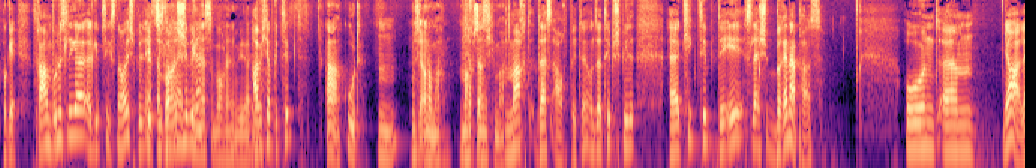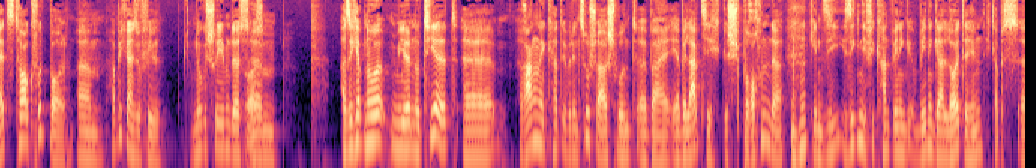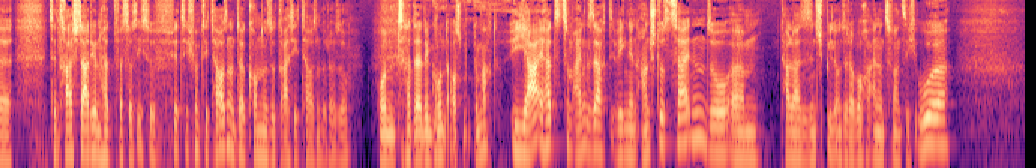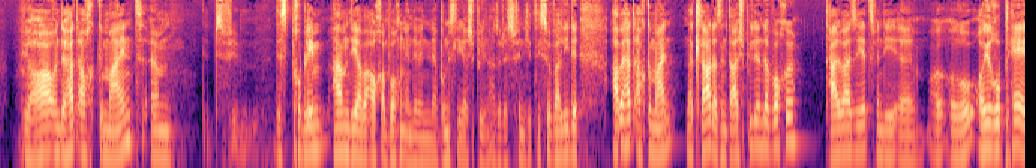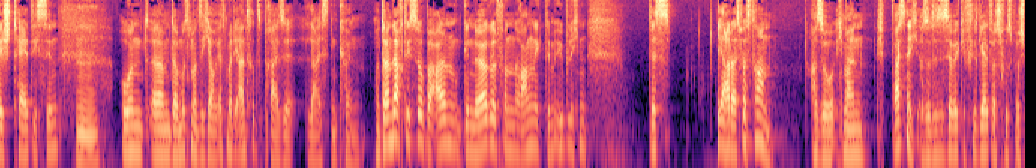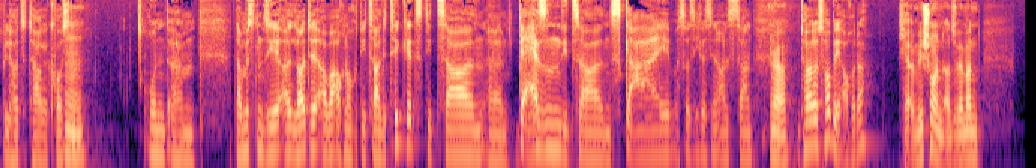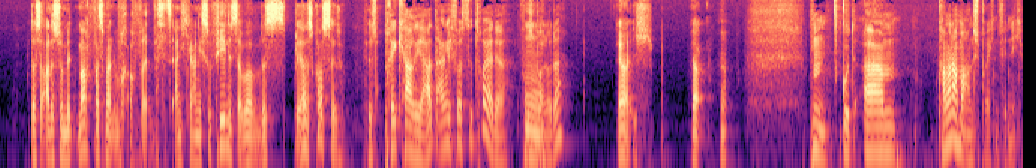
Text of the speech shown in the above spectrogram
Okay, Frauen-Bundesliga, äh, gibt's nichts Neues? Spielen gibt's erst am Wochenende wieder? Erst am Wochenende wieder. Aber ich habe getippt. Ah, gut. Mhm. Muss ich auch noch machen. Ich macht hab's das nicht gemacht. Macht das auch bitte. Unser Tippspiel äh, kicktipp.de slash Brennerpass. Und ähm, ja, let's talk Football. Ähm, habe ich gar nicht so viel. Ich hab nur geschrieben, dass ähm, also ich habe nur mir notiert, äh, Rangnick hat über den Zuschauerschwund äh, bei RB Leipzig gesprochen. Da mhm. gehen sie signifikant wenig, weniger Leute hin. Ich glaube, das äh, Zentralstadion hat, was weiß ich, so 40, 50.000 und da kommen nur so 30.000 oder so. Und hat er den Grund ausgemacht? Ja, er hat zum einen gesagt, wegen den Anstoßzeiten, so ähm, teilweise sind Spiele unter der Woche 21 Uhr. Ja, und er hat auch gemeint, ähm, Das Problem haben die aber auch am Wochenende, wenn die in der Bundesliga spielen. Also das finde ich jetzt nicht so valide. Aber er hat auch gemeint, na klar, da sind drei Spiele in der Woche, teilweise jetzt, wenn die äh, euro europäisch tätig sind. Und ähm, da muss man sich auch erstmal die Eintrittspreise leisten können. Und dann dachte ich so, bei allem Genörgel von Rangnick, dem üblichen, das, ja, da ist was dran. Also ich meine, ich weiß nicht, also das ist ja wirklich viel Geld, was Fußballspiele heutzutage kosten. Und ähm, da müssten sie äh, Leute aber auch noch, die zahlen die Tickets, die zahlen ähm, Dazen, die zahlen Sky, was weiß ich, was die noch alles zahlen. Ja. Ein teures Hobby auch, oder? Ja, irgendwie schon. Also wenn man das alles so mitmacht, was man, auch, was jetzt eigentlich gar nicht so viel ist, aber das, ja, das kostet. Fürs Prekariat eigentlich fast zu teuer, der Fußball, oder? Ja, ich, ja. Hm, gut, ähm, kann man auch mal ansprechen, finde ich.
